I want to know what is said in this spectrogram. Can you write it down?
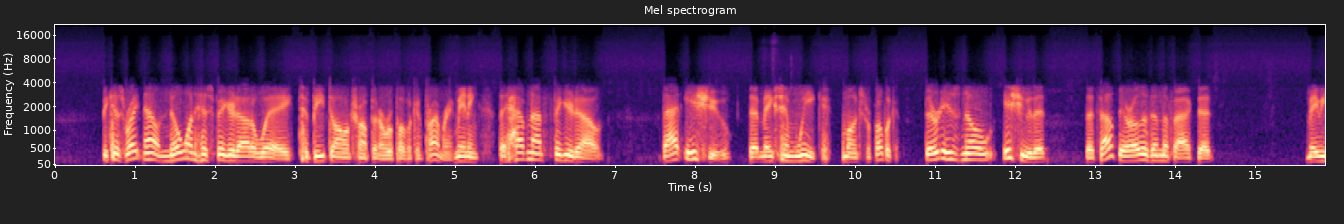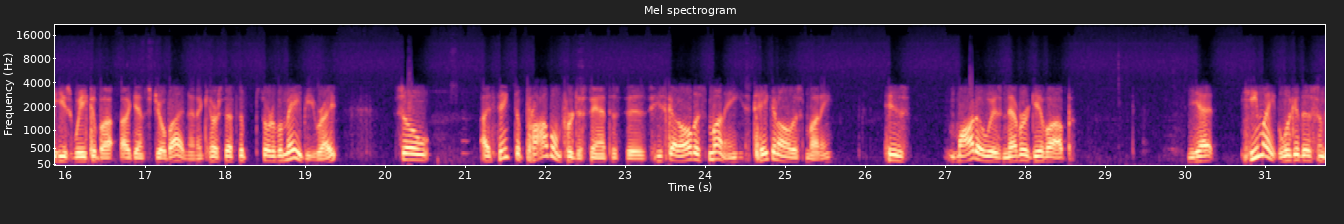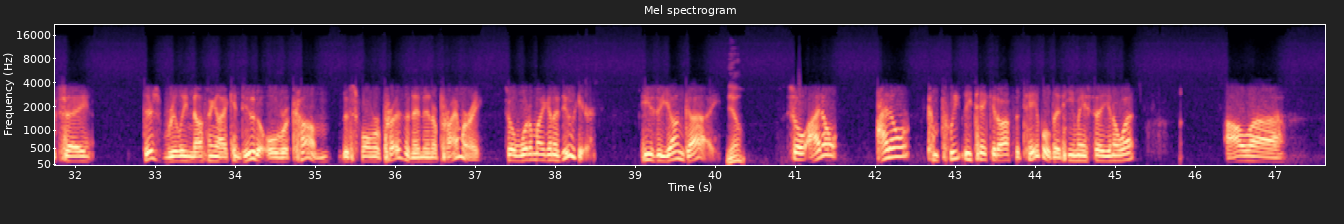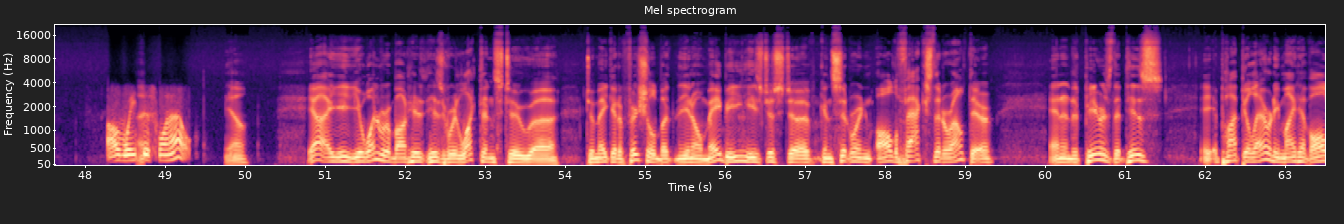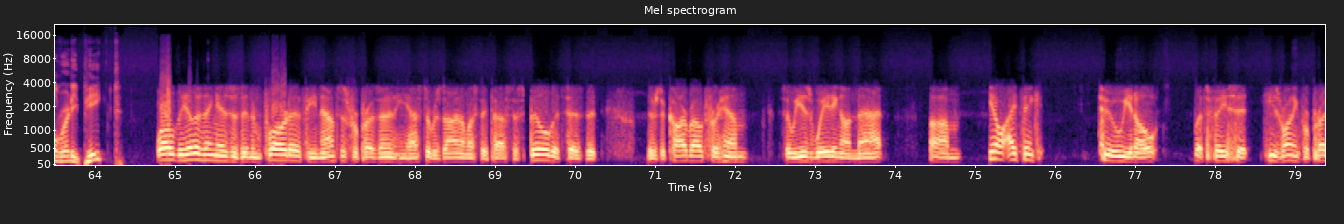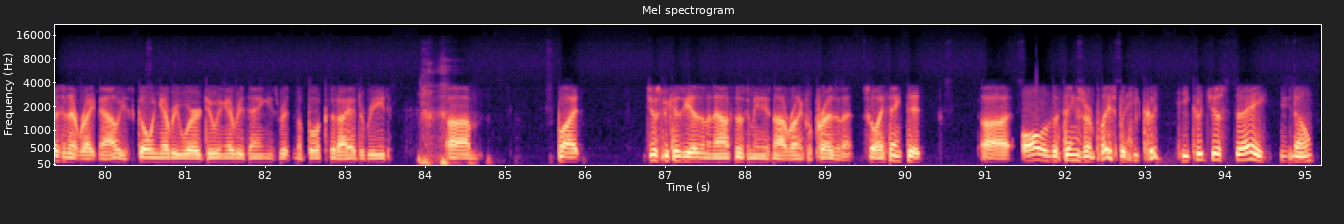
because right now no one has figured out a way to beat Donald Trump in a Republican primary, meaning they have not figured out that issue that makes him weak amongst Republicans. There is no issue that that's out there other than the fact that maybe he's weak about, against Joe Biden. And of course, that's a sort of a maybe, right? So I think the problem for DeSantis is he's got all this money, he's taken all this money. His motto is never give up. Yet he might look at this and say, there's really nothing I can do to overcome this former president in a primary. So what am I going to do here? He's a young guy. Yeah. So I don't I don't completely take it off the table that he may say, you know what? I'll uh, I'll wait this one out. Yeah, yeah. You, you wonder about his his reluctance to. Uh, to make it official, but you know maybe he's just uh, considering all the facts that are out there, and it appears that his uh, popularity might have already peaked. Well, the other thing is, is that in Florida, if he announces for president, he has to resign unless they pass this bill that says that there's a carve out for him. So he is waiting on that. Um, you know, I think You know, let's face it, he's running for president right now. He's going everywhere, doing everything. He's written a book that I had to read. Um, but just because he hasn't announced doesn't mean he's not running for president. So I think that uh, all of the things are in place, but he could he could just say, you know,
